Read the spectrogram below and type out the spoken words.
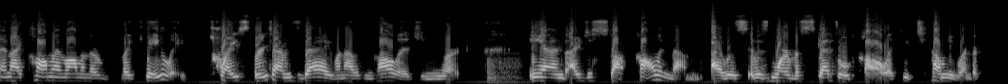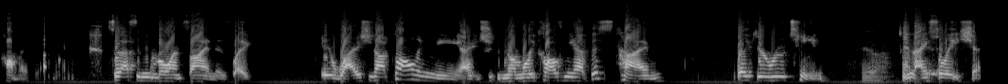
and I call my mom on the like daily, twice, three times a day when I was in college in New York, and I just stopped calling them. I was it was more of a scheduled call. Like you tell me when to call my family. So that's the number one sign is like, eh, why is she not calling me? I, she normally calls me at this time, like your routine yeah. in isolation.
